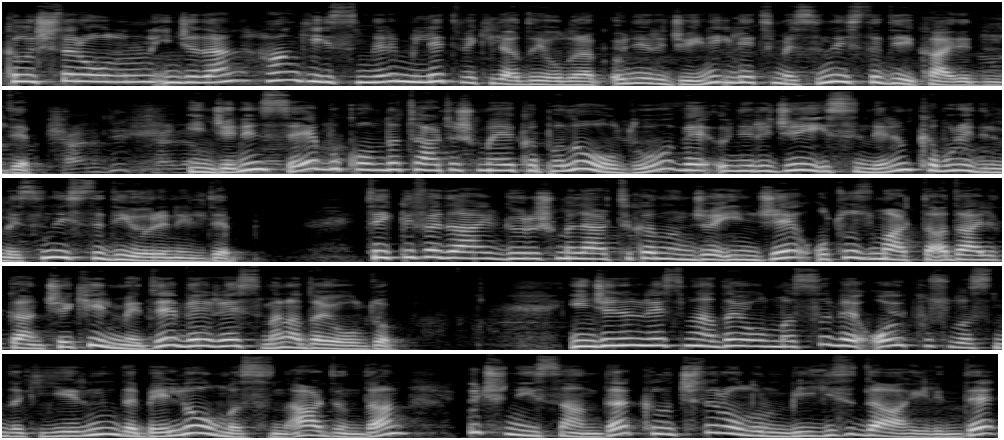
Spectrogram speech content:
Kılıçdaroğlu'nun İnce'den hangi isimleri milletvekili adayı olarak önereceğini iletmesini istediği kaydedildi. İnce'nin ise bu konuda tartışmaya kapalı olduğu ve önereceği isimlerin kabul edilmesini istediği öğrenildi. Teklife dair görüşmeler tıkanınca İnce 30 Mart'ta adaylıktan çekilmedi ve resmen aday oldu. İnce'nin resmen aday olması ve oy pusulasındaki yerinin de belli olmasının ardından 3 Nisan'da Kılıçdaroğlu'nun bilgisi dahilinde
